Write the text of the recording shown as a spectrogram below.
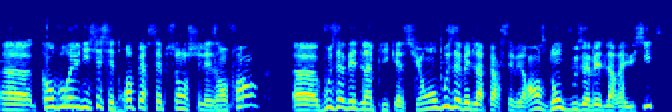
euh, quand vous réunissez ces trois perceptions chez les enfants, euh, vous avez de l'implication, vous avez de la persévérance, donc vous avez de la réussite.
